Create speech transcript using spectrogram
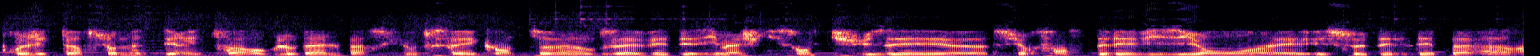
projecteur sur notre territoire au global, parce que vous savez, quand vous avez des images qui sont diffusées sur France Télévisions, et, et ce dès le départ,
